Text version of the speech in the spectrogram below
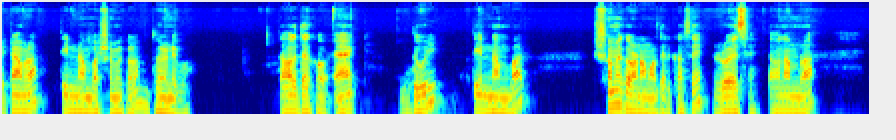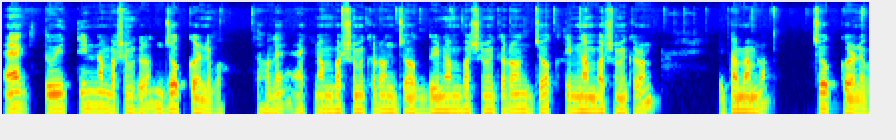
এটা আমরা তিন নাম্বার সমীকরণ ধরে নেব। তাহলে দেখো, এক, দুই, তিন নাম্বার সমীকরণ আমাদের কাছে রয়েছে। তাহলে আমরা এক, দুই, তিন নাম্বার সমীকরণ যোগ করে নেব। তাহলে এক নাম্বার সমীকরণ যোগ, দুই নাম্বার সমীকরণ যোগ, তিন নাম্বার সমীকরণ এভাবে আমরা যোগ করে নেব।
